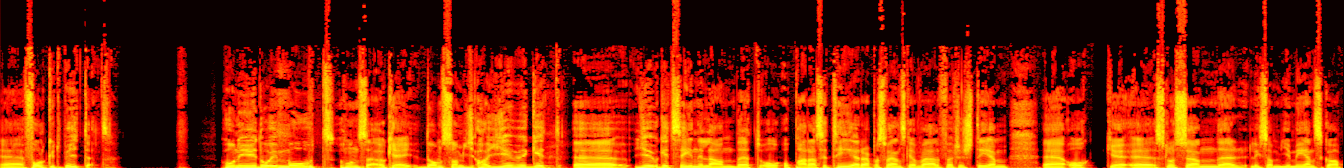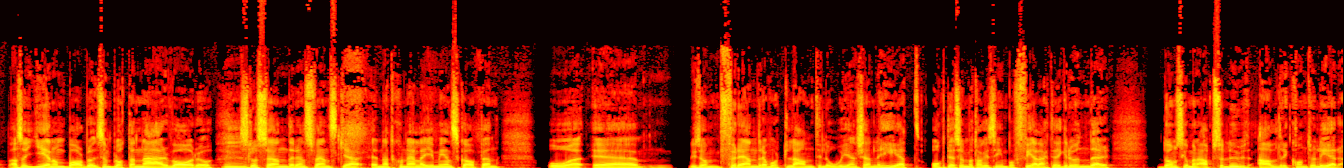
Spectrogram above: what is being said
eh, folkutbytet. Hon är ju då emot, hon sa, okej, de som har ljugit, eh, ljugit sig in i landet och, och parasiterar på svenska välfärdssystem eh, och eh, slår sönder liksom, gemenskap, alltså genom bara liksom, blotta närvaro, slår sönder den svenska eh, nationella gemenskapen och eh, liksom, förändra vårt land till oigenkännlighet och dessutom har tagit sig in på felaktiga grunder. De ska man absolut aldrig kontrollera.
